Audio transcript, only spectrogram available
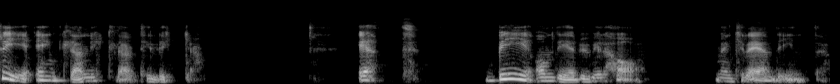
tre enkla nycklar till lycka. 1. Be om det du vill ha, men kräv det inte.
